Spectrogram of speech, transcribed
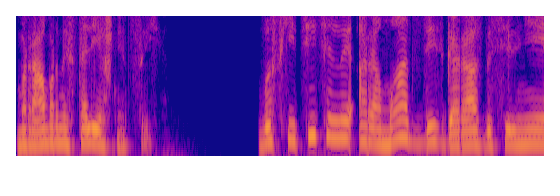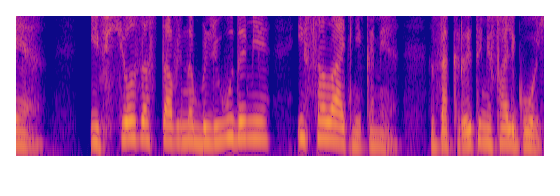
мраморной столешницей. Восхитительный аромат здесь гораздо сильнее — и все заставлено блюдами и салатниками, закрытыми фольгой.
